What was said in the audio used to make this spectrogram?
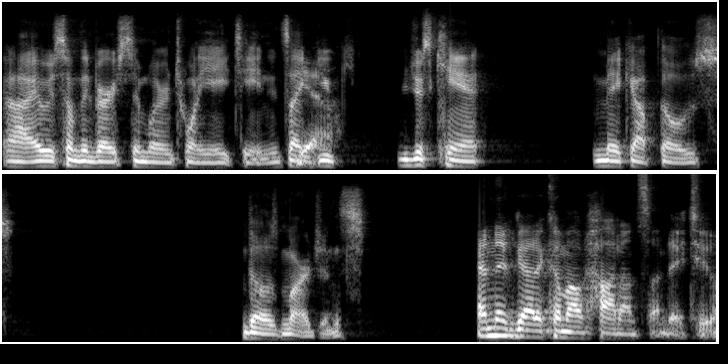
Uh, it was something very similar in 2018. It's like Yeah. you you just can't make up those those margins. And they've got to come out hot on Sunday too.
